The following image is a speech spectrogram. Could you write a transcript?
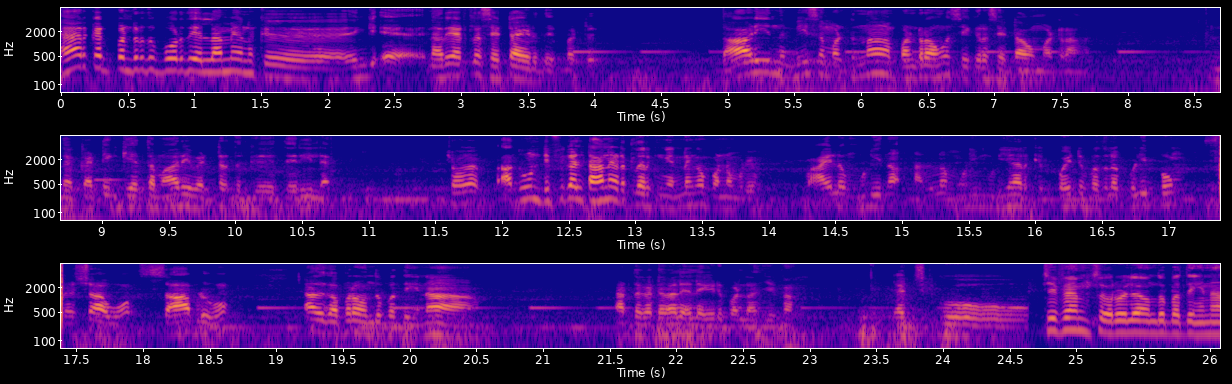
ஹேர் கட் பண்ணுறது போகிறது எல்லாமே எனக்கு எங்கே நிறைய இடத்துல செட் ஆகிடுது பட்டு தாடி இந்த மீசை மட்டும்தான் பண்ணுறவங்க சீக்கிரம் செட் ஆக மாட்டுறாங்க இந்த கட்டிங்க்கு ஏற்ற மாதிரி வெட்டுறதுக்கு தெரியல. ஸோ அதுவும் டிஃபிகல்ட்டான இடத்துல இருக்குங்க. என்னங்க பண்ண முடியும்? வாயில் முடி தான். நல்ல முடி முடியாக இருக்குது போயிட்டு பக்கத்தில் குளிப்போம் ஃப்ரெஷ் ஆகும் சாப்பிடுவோம். அதுக்கப்புறம் வந்து பார்த்திங்கன்னா அடுத்த கட்ட வேலையில் ஈடுபடலாம் ஜிஃபேம் லெட்ஸ் கோ ஜிஃபேம் ஸோ ஒரு வந்து பார்த்தீங்கன்னா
